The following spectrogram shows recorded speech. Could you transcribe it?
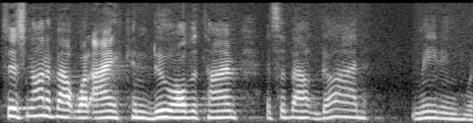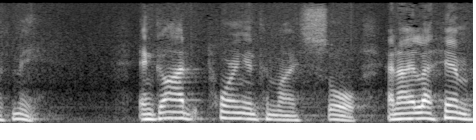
So it's not about what I can do all the time, it's about God meeting with me and God pouring into my soul. And I let Him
